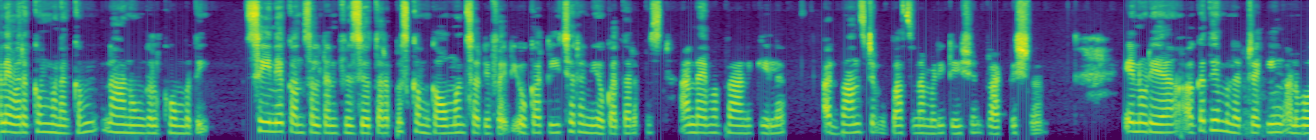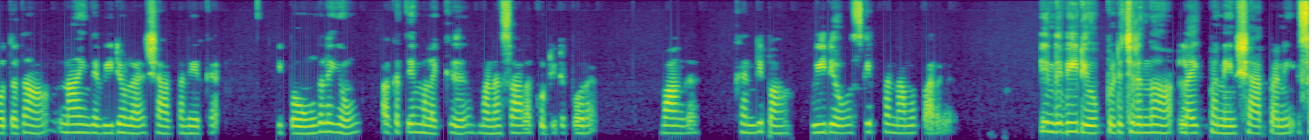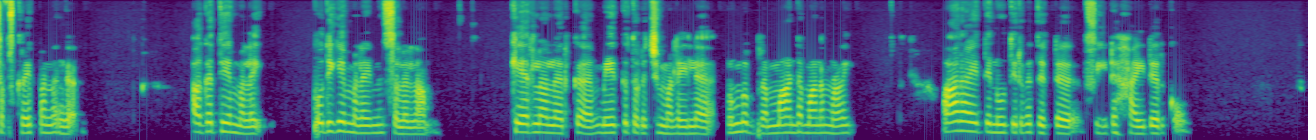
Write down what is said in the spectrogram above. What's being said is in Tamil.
அனைவருக்கும் வணக்கம். நான் உங்கள் Gomathi. Senior consultant physiotherapist cum government certified yoga teacher and yoga therapist and I'm a pranic healer advanced Vipassana meditation practitioner என்னுடைய அகத்தியமலை ட்ரெக்கிங் அனுபவத்தை தான் நான் இந்த வீடியோவில் ஷேர் பண்ணியிருக்கேன். இப்போ உங்களையும் அகத்தியமலைக்கு மனசால கூட்டிகிட்டு போகிறேன் வாங்க கண்டிப்பாக வீடியோவை ஸ்கிப் பண்ணாமல் பாருங்கள் இந்த வீடியோ பிடிச்சிருந்தா லைக் பண்ணி ஷேர் பண்ணி சப்ஸ்கிரைப் பண்ணுங்கள் அகத்தியமலை பொதிகை மலைன்னு சொல்லலாம். கேரளாவில் இருக்க மேற்கு தொடர்ச்சி மலையில் ரொம்ப பிரம்மாண்டமான மலை. ஆறாயிரத்தி நூற்றி இருபத்தெட்டு ஃபீட் ஹைட் இருக்கும்.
